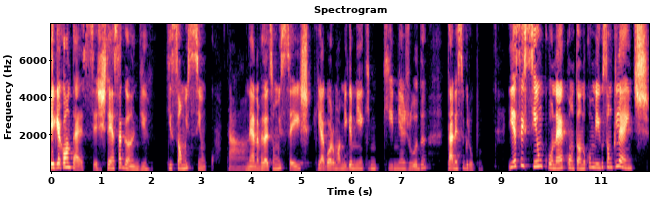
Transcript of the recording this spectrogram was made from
O que, que acontece? A gente tem essa gangue, que somos cinco. Tá. né? Na verdade, somos seis, que agora uma amiga minha que, que me ajuda tá nesse grupo. E essas cinco, né, contando comigo, são clientes.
